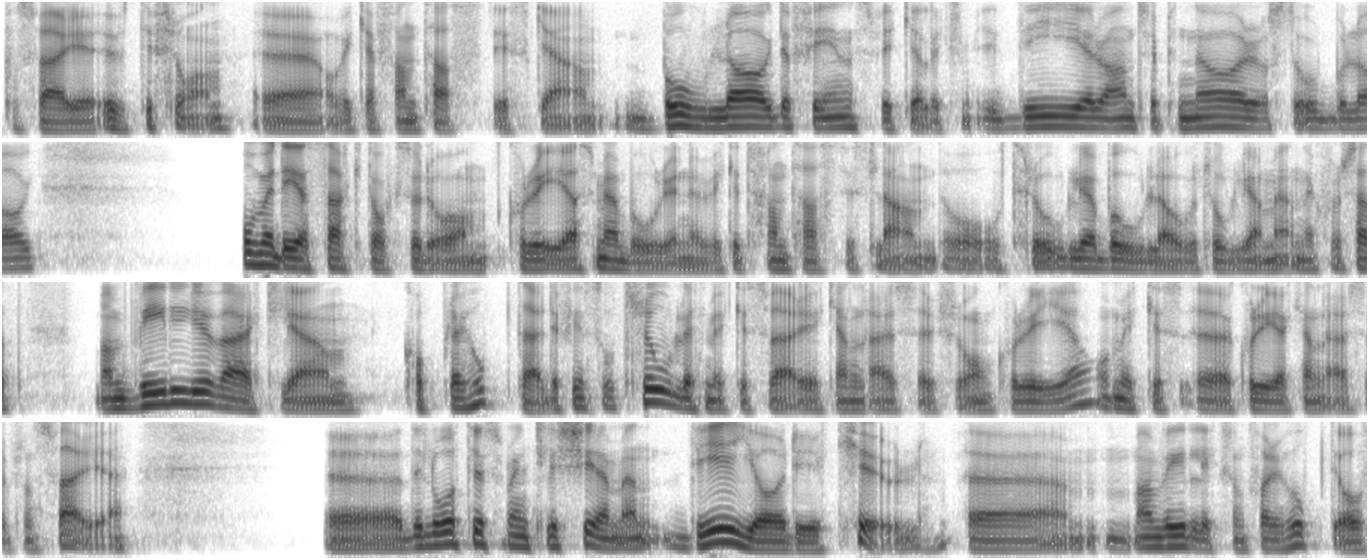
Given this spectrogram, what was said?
på Sverige utifrån eh, och vilka fantastiska bolag det finns, vilka liksom idéer och entreprenörer och storbolag. Och med det sagt också då Korea som jag bor i nu, vilket fantastiskt land och otroliga bolag och otroliga människor. Så att man vill ju verkligen koppla ihop det här. Det finns otroligt mycket Sverige kan lära sig från Korea och mycket eh, Korea kan lära sig från Sverige. Eh, det låter ju som en kliché men det gör det ju kul. Eh, man vill liksom få ihop det och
